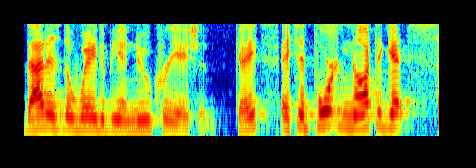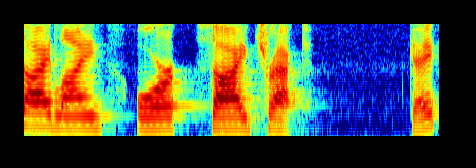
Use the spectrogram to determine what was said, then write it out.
that is the way to be a new creation. Okay? It's important not to get sidelined or sidetracked. Okay?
